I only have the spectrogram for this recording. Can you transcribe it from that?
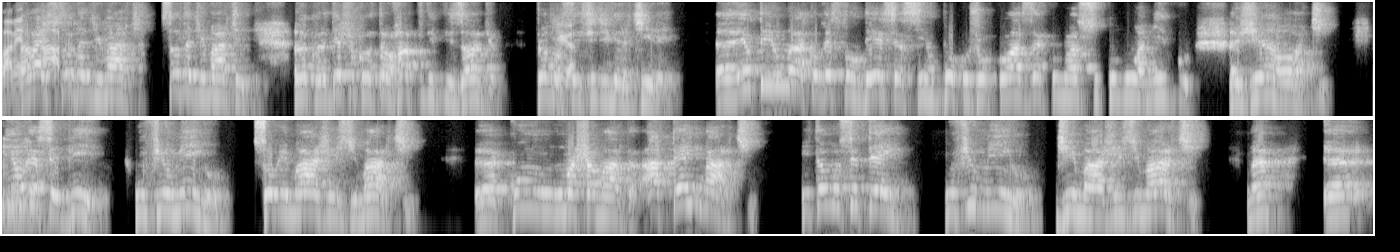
Lamentável. Fala aí, sonda de Marte, sonda de Marte. Âncora, deixa eu contar um rápido episódio para vocês se divertirem. É, eu tenho uma correspondência assim um pouco jocosa com o nosso comum amigo Jean Oddi. E eu uhum. recebi um filminho sobre imagens de Marte uh, com uma chamada Até em Marte. Então você tem um filminho de imagens de Marte. Né? É,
